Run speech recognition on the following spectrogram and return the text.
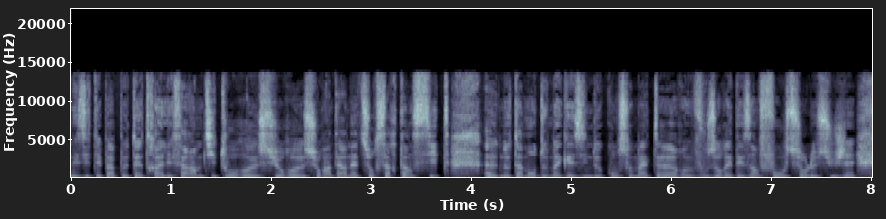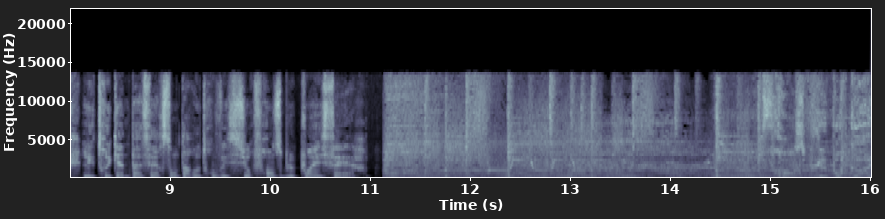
N'hésitez pas peut-être à aller faire un petit tour sur sur internet, sur certains sites, notamment de magazines de consommateurs. Vous aurez des infos sur le sujet. Les trucs à ne pas faire sont à retrouver sur francebleu.fr. Bleu Bourgogne.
